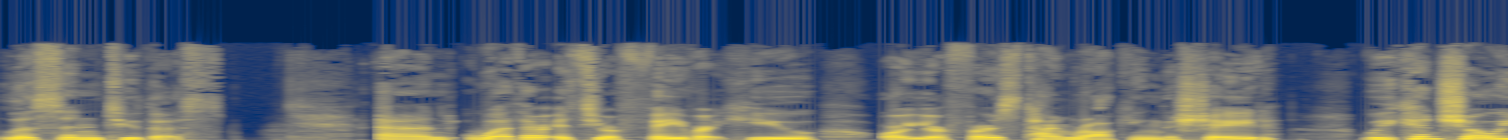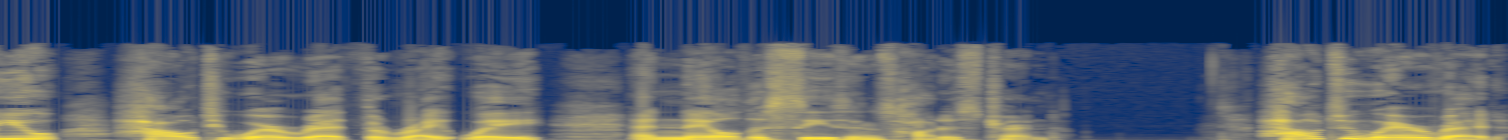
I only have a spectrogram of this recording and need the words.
listen to this. And whether it's your favorite hue or your first time rocking the shade, we can show you how to wear red the right way and nail the season's hottest trend. How to wear red.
